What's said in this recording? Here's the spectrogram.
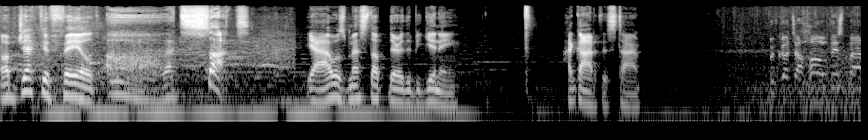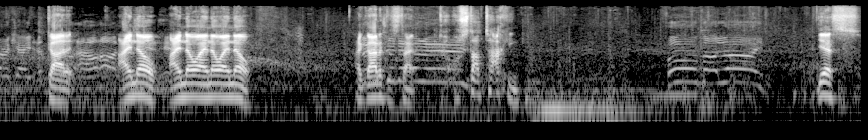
Objective failed. Oh, that sucks. Yeah, I was messed up there at the beginning. I got it this time. We've got to hold this barricade. Got it. I know. I know. I know. I know. I got it this time. Oh, stop talking. Form a line. Yes,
